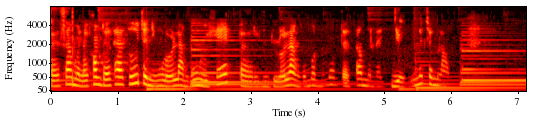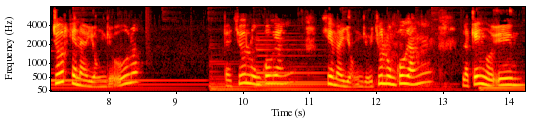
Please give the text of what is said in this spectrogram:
Tại sao mình lại không thể tha thứ cho những lỗi lầm của người khác và lỗi lầm của mình, đúng không? Tại sao mình lại giữ nó trong lòng? Trước khi nào giận dữ đó, và chú luôn cố gắng. Khi mà giận dữ, chú luôn cố gắng là cái người im.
